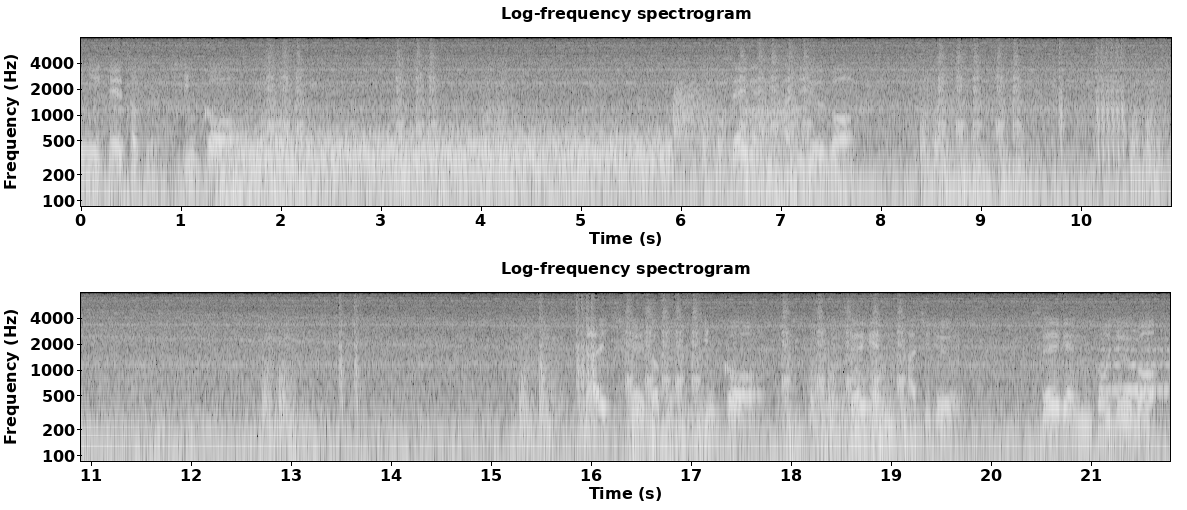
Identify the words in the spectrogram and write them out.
第2閉塞進行。制限85第一計測進行。制限80制限55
